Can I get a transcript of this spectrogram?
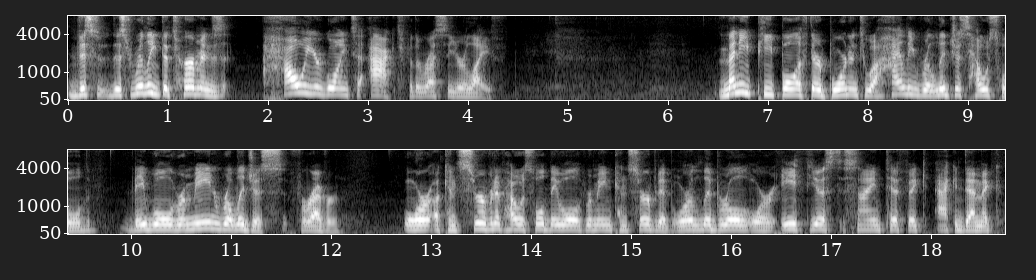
this, this really determines how you're going to act for the rest of your life. Many people, if they're born into a highly religious household, they will remain religious forever. or a conservative household, they will remain conservative, or liberal, or atheist, scientific, academic.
